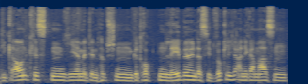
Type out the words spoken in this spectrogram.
Die grauen Kisten hier mit den hübschen gedruckten Labeln, das sieht wirklich einigermaßen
